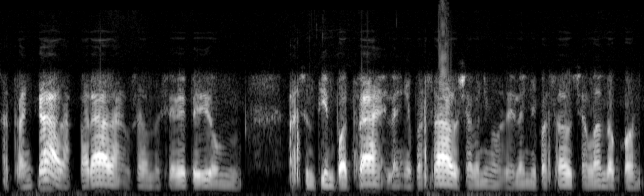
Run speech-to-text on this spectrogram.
atrancadas, paradas, o sea, donde se había pedido hace un tiempo atrás, el año pasado, ya venimos del año pasado charlando con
